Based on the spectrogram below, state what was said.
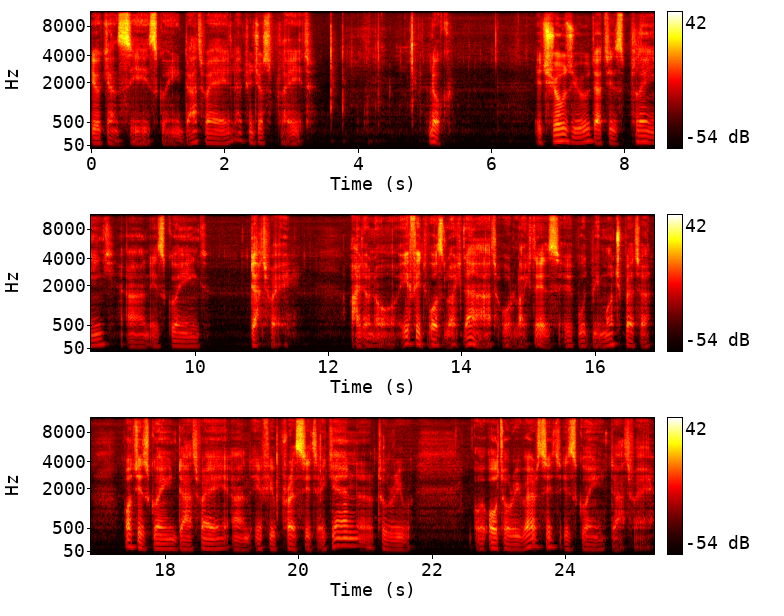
you can see it's going that way. Let me just play it. Look. It shows you that it's playing and it's going that way. I don't know if it was like that or like this it would be much better but it's going that way. And if you press it again to re auto reverse it is going that way.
